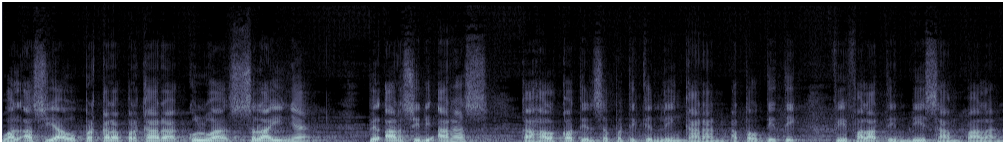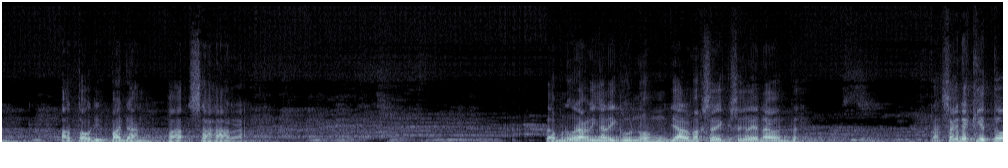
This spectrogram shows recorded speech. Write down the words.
wal asyau perkara-perkara kulwa selainnya fil arsi di aras kahal kotin seperti lingkaran atau titik fi falatin di sampalan atau di padang pak sahara namun orang ningali gunung jalmak saya segala naon tak segede itu.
